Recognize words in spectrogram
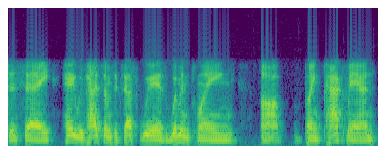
to say, hey, we've had some success with women playing uh, playing Pac-Man,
